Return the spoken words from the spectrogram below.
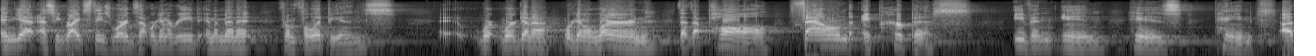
And yet, as he writes these words that we're going to read in a minute from Philippians, eh, we're, we're going we're gonna learn that, that Paul found a purpose even in his pain. Uh,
